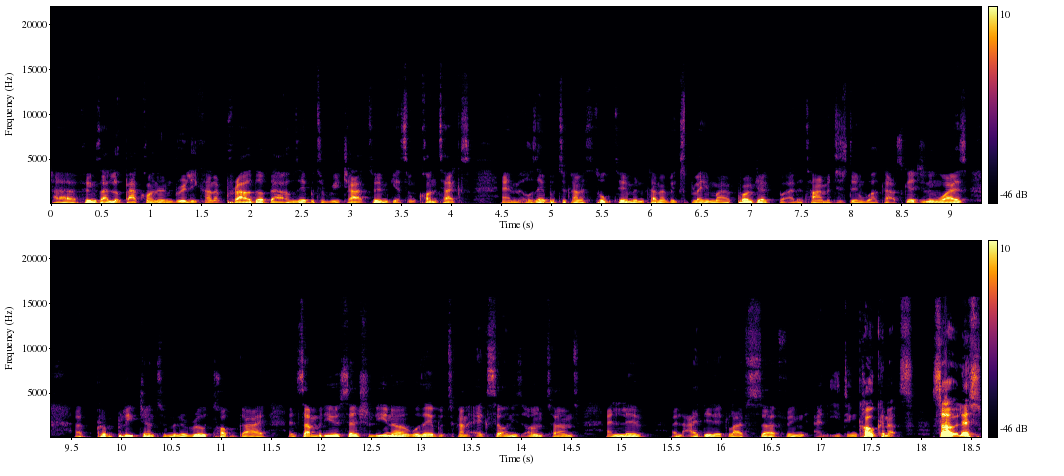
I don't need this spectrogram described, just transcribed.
uh, things I look back on and really kind of proud of that I was able to reach out to him, get some contacts, and I was able to kind of talk to him and kind of explain my project. But at the time, it just didn't work out scheduling wise. A complete gentleman, a real top guy, and somebody who essentially, you know, was able to kind of exit on his own terms and live an idyllic life surfing and eating coconuts. So let's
